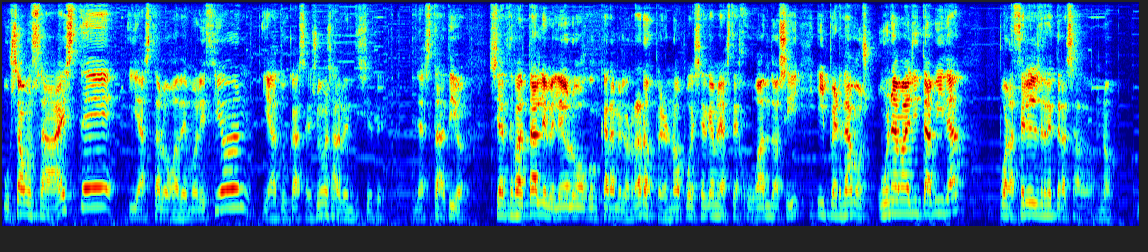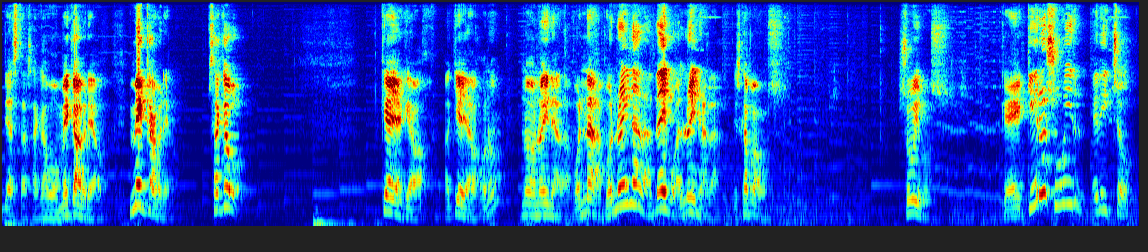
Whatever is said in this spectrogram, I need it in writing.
Usamos a este y hasta luego a Demolición y a tu casa. Y subimos al 27. Ya está, tío. Si hace falta le veleo luego con caramelos raros, pero no puede ser que me la esté jugando así y perdamos una maldita vida por hacer el retrasado. No, ya está, se acabó. Me he cabreado. ¡Me he cabreado! ¡Se acabó! ¿Qué hay aquí abajo? Aquí hay algo, ¿no? No, no hay nada. Pues nada, pues no hay nada. Da igual, no hay nada. Escapamos. Subimos. ¡Que quiero subir! He dicho.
